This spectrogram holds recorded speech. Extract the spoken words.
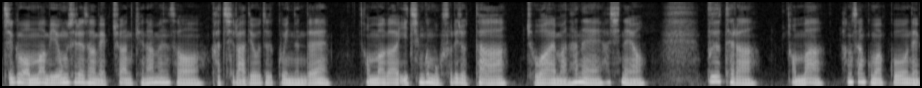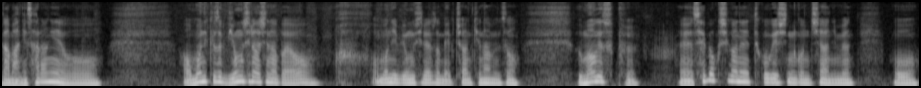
지금 엄마 미용실에서 맥주 한 캔 하면서 같이 라디오 듣고 있는데 엄마가 이 친구 목소리 좋다. 좋아할 만하네 하시네요. 뿌듯해라. 엄마 항상 고맙고 내가 많이 사랑해요. 어머니께서 미용실 하시나 봐요. 어머니 미용실에서 맥주 한 캔 하면서 음악의 숲을 네, 새벽 시간에 듣고 계신 건지 아니면 뭐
